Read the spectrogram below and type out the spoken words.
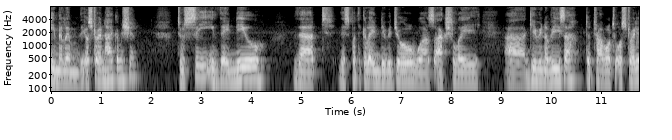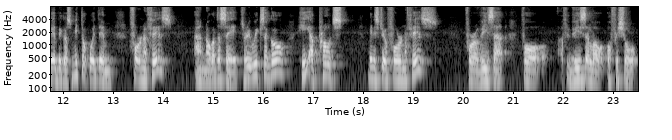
email him the Australian High Commission to see if they knew that this particular individual was actually uh, given a visa to travel to Australia because me talk with him foreign affairs and I got to say three weeks ago he approached Ministry of Foreign Affairs for a visa for a visa law official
